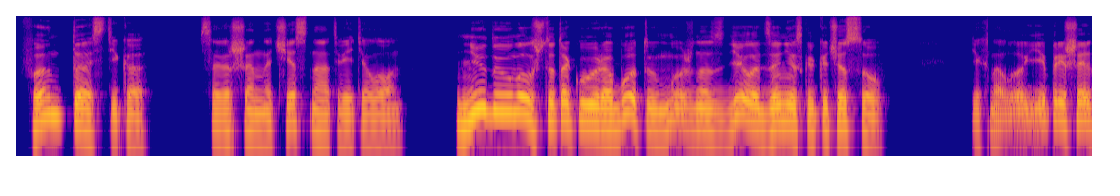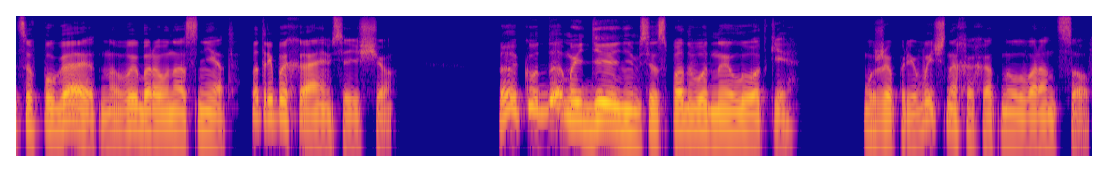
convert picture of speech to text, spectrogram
«Фантастика!» — совершенно честно ответил он. «Не думал, что такую работу можно сделать за несколько часов». «Технологии пришельцев пугают, но выбора у нас нет. Потрепыхаемся еще». «А куда мы денемся с подводной лодки?» Уже привычно хохотнул Воронцов.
